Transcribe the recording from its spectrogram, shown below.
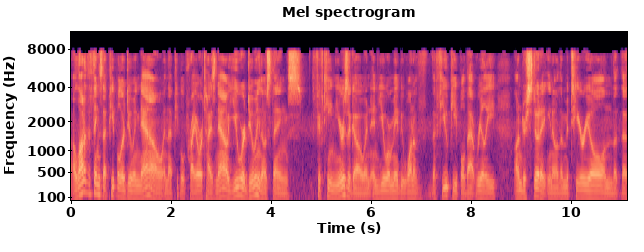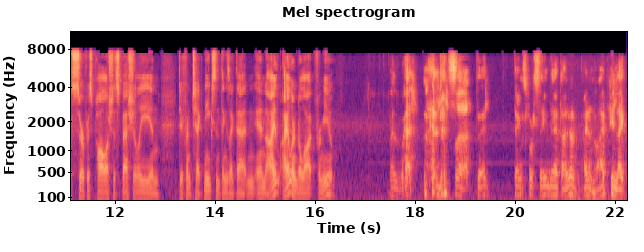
a lot of the things that people are doing now and that people prioritize now. You were doing those things 15 years ago, and, and you were maybe one of the few people that really understood it. You know, the material and the, the surface polish, especially, and different techniques and things like that. And and I I learned a lot from you. Well, well, that's uh, thanks for saying that. I don't I don't know. I feel like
